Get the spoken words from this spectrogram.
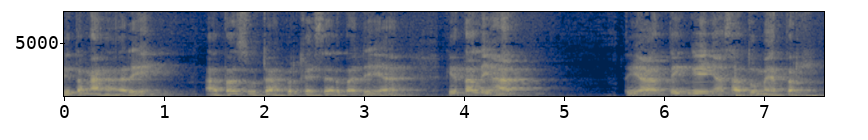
di tengah hari atau sudah bergeser tadi ya, kita lihat dia tingginya satu meter.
